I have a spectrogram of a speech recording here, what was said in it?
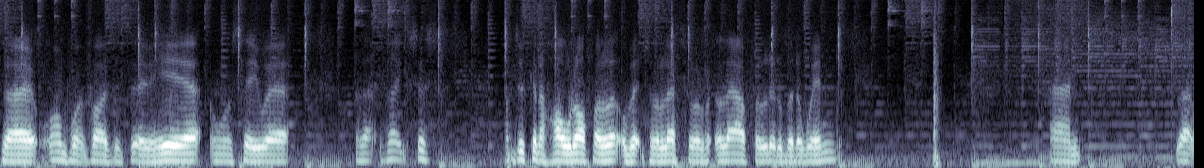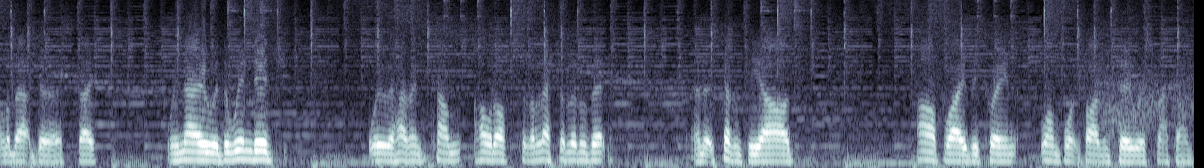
So 1.5 to 2 here, and we'll see where that takes us. I'm just going to hold off a little bit to the left to allow for a little bit of wind. And that'll about do it. So we know with the windage, we were having to come hold off to the left a little bit. And at 70 yards, halfway between 1.5 and 2, we're smack on.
